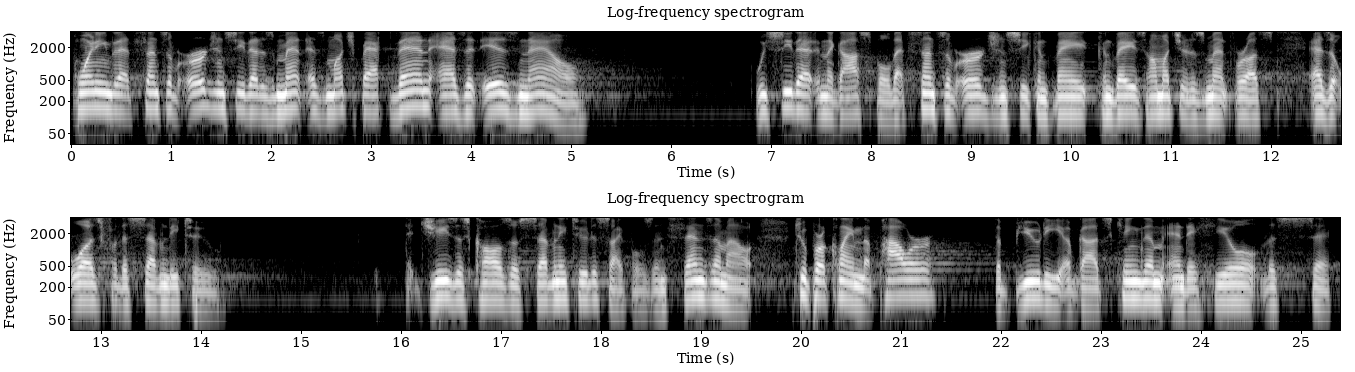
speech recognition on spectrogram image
pointing to that sense of urgency that is meant as much back then as it is now. We see that in the gospel. That sense of urgency convey, conveys how much it is meant for us as it was for the 72. That Jesus calls those 72 disciples and sends them out to proclaim the power, the beauty of God's kingdom, and to heal the sick.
